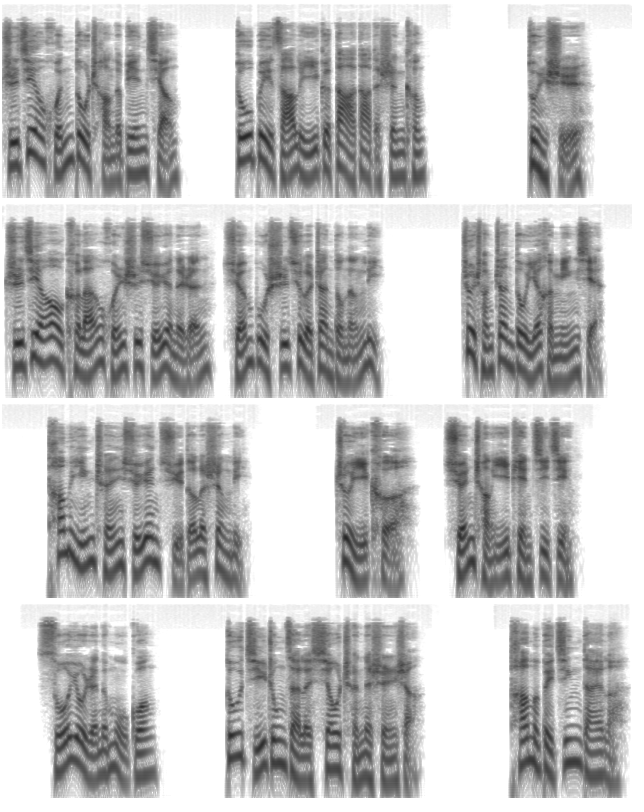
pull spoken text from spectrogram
只见魂斗场的边墙都被砸了一个大大的深坑。顿时，只见奥克兰魂师学院的人全部失去了战斗能力。这场战斗也很明显，他们银尘学院取得了胜利。这一刻，全场一片寂静，所有人的目光都集中在了萧晨的身上。他们被惊呆了，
